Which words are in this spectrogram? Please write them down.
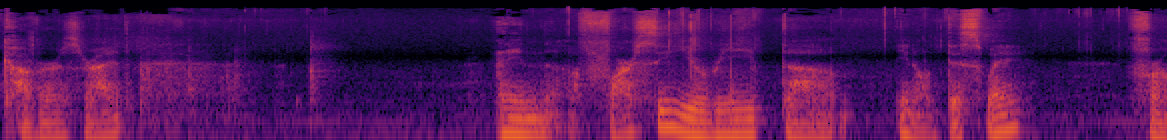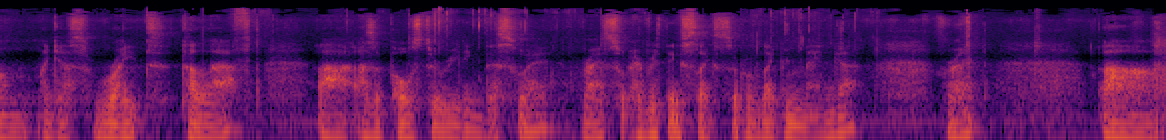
covers, right? in Farsi, you read, you know, this way from, I guess, right to left, uh, as opposed to reading this way, right? So everything's like sort of like manga, right? Uh,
